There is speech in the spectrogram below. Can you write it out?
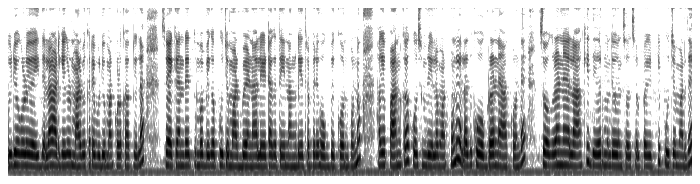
ವೀಡಿಯೋಗಳು ಇದೆಲ್ಲ ಅಡುಗೆಗಳು ಮಾಡ್ಬೇಕಾದ್ರೆ ವೀಡಿಯೋ ಮಾಡ್ಕೊಳಕ್ಕಾಗಲಿಲ್ಲ. ಸೊ ಯಾಕೆಂದರೆ ತುಂಬ ಬೇಗ ಪೂಜೆ ಮಾಡಬೇಡ ಲೇಟ್ ಆಗುತ್ತೆ, ಇನ್ನು ಅಂಗಡಿ ಹತ್ರ ಬೇರೆ ಹೋಗಬೇಕು ಅಂದ್ಕೊಂಡು ಹಾಗೆ ಪಾನ್ಕ, ಕೋಸಂಬರಿ ಎಲ್ಲ ಮಾಡಿಕೊಂಡು ಎಲ್ಲದಕ್ಕೂ ಒಗ್ಗರಣೆ ಹಾಕ್ಕೊಂಡೆ ಸೊ ಒಗ್ಗರಣೆ ಎಲ್ಲ ಹಾಕಿ ದೇವ್ರ ಮುಂದೆ ಒಂದು ಸ್ವಲ್ಪ ಸ್ವಲ್ಪ ಇಟ್ಟು ಪೂಜೆ ಮಾಡಿದೆ.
